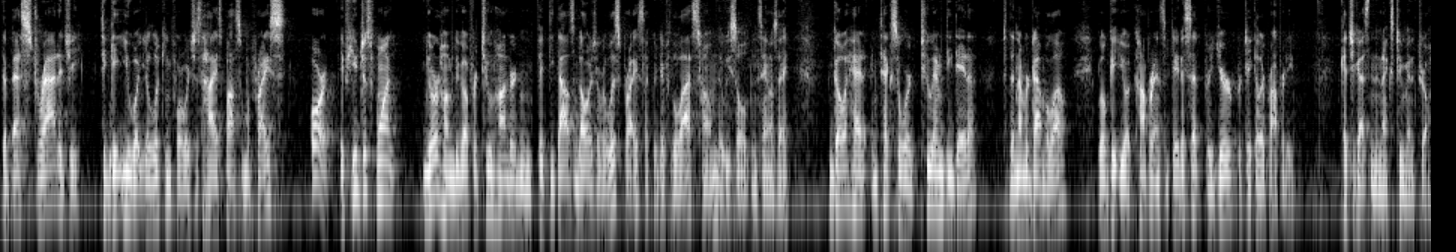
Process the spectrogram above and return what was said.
the best strategy to get you what you're looking for, which is highest possible price, or if you just want your home to go for $250,000 over list price, like we did for the last home that we sold in San Jose, go ahead and text the word 2MD data to the number down below. We'll get you a comprehensive data set for your particular property. Catch you guys in the next two minute drill.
